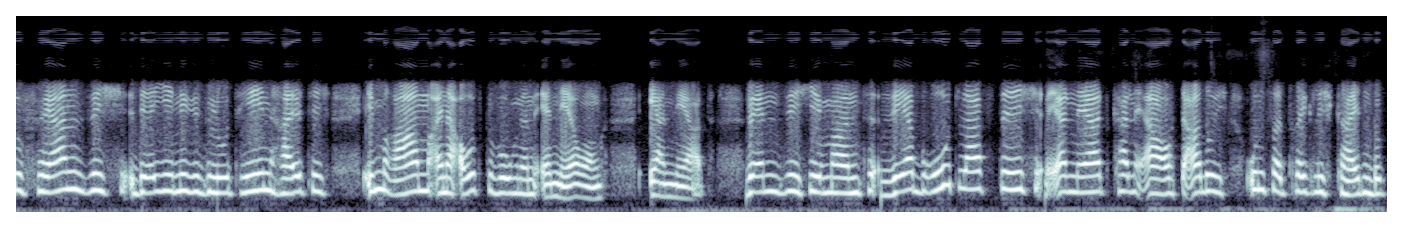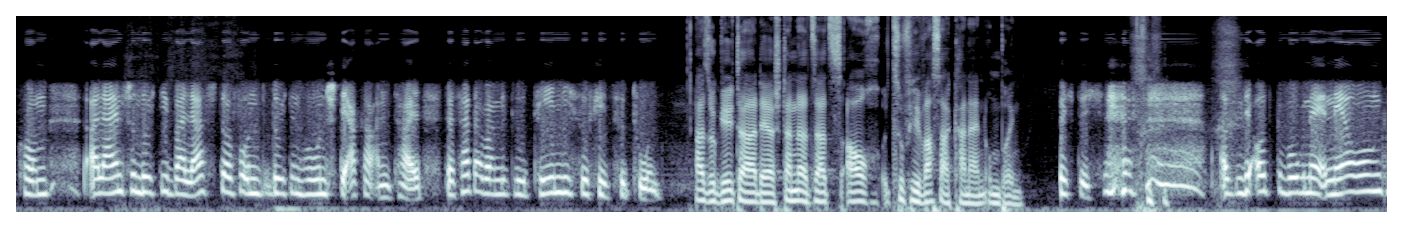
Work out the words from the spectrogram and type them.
sofern sich derjenige glutenhaltig im Rahmen einer ausgewogenen Ernährung ernährt. Wenn sich jemand sehr brotlastig ernährt, kann er auch dadurch Unverträglichkeiten bekommen, allein schon durch die Ballaststoffe und durch den hohen Stärkeanteil. Das hat aber mit Gluten nicht so viel zu tun. Also gilt da der Standardsatz auch, zu viel Wasser kann einen umbringen. Richtig. also die ausgewogene Ernährung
